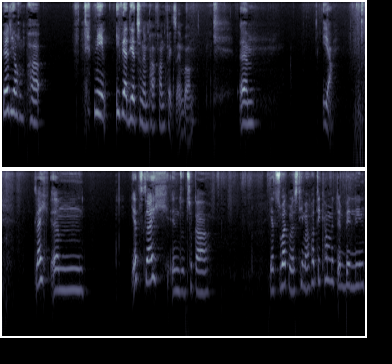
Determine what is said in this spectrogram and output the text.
werde ich auch ein paar. Nee, ich werde jetzt schon ein paar Funfacts einbauen. Ähm, ja. Gleich, ähm, jetzt gleich in so circa. Jetzt, sobald wir das Thema fertig haben mit dem Berlin,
